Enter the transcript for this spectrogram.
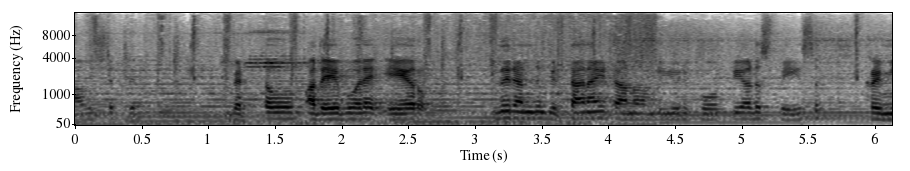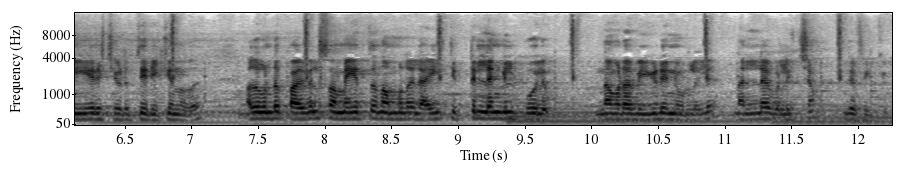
ആവശ്യത്തിന് വെട്ടവും അതേപോലെ എയറും. ഇത് രണ്ടും കിട്ടാനായിട്ടാണ് നമ്മൾ ഈ ഒരു കോർട്ടിയാർഡ് സ്പേസ് ക്രമീകരിച്ചെടുത്തിരിക്കുന്നത്. അതുകൊണ്ട് പകൽ സമയത്ത് നമ്മൾ ലൈറ്റ് ഇട്ടില്ലെങ്കിൽ പോലും നമ്മുടെ വീടിനുള്ളിൽ നല്ല വെളിച്ചം ലഭിക്കും.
